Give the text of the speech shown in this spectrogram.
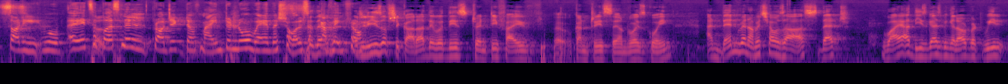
Sorry, wo- it's a personal project of mine to know where the shawls so are there coming was from. the release of Shikara. There were these 25 uh, countries, uh, envoys going. And then when Amit Shah was asked that why are these guys being allowed but we,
